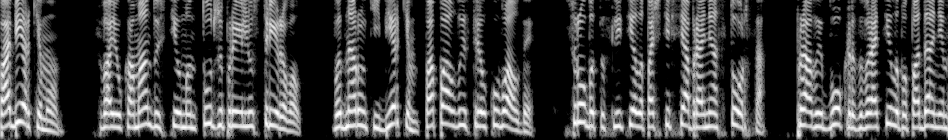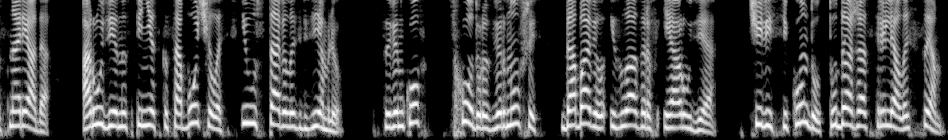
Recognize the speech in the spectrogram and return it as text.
«По Беркему!» Свою команду Стилман тут же проиллюстрировал. В однорукий Беркем попал выстрел кувалды. С робота слетела почти вся броня с торса. Правый бок разворотило попаданием снаряда. Орудие на спине скособочилось и уставилось в землю. Савенков, сходу развернувшись, добавил из лазеров и орудия. Через секунду туда же отстрелялась Сэм.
